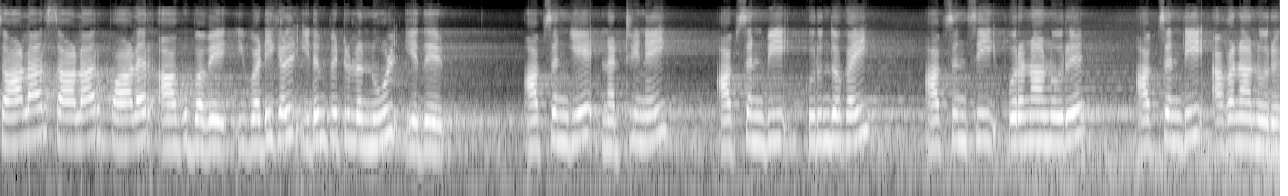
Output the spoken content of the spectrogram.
சாலார் சாலார் பாலர் ஆகுபவே. இவ்வடிகள் இடம்பெற்றுள்ள நூல் எது? Option A Natrinai option B Kurunthogai. Option C Purananuru. Option D Akananuru.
